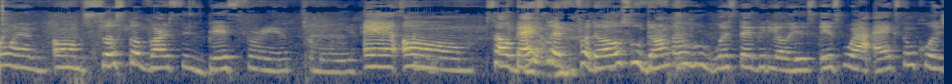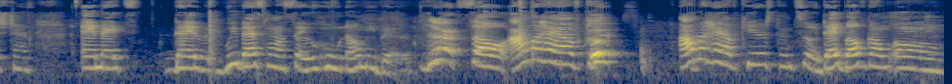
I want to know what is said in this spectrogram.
doing um sister versus best friend. And um, so basically, for those who don't know who what's that video is, it's where I ask them questions, and they they we basically gonna say who know me better. Girl. So I'm gonna have I'm gonna have Kirsten too. They both gonna um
